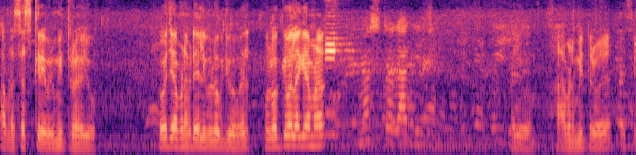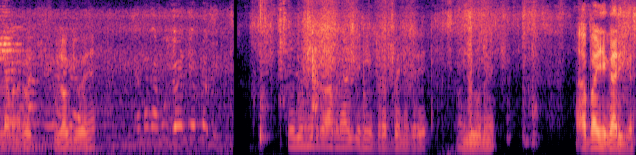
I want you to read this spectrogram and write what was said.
આપણા સબસ્ક્રાઈબર મિત્રો જો. રોજ આપણે ડેલી વ્લોગ જોવો વ્લોગ કેવા લાગે હમણાં? મસ્ત લાગે છે. હજુ આપણા મિત્રો છે સ્પેશિયલ આપણે રોજ વ્લોગ જોવે છે તો જો મિત્રો આપણે આવી ગયા ભરતભાઈને ઘરે. જુઓ ને આ ભાઈ કારીગર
